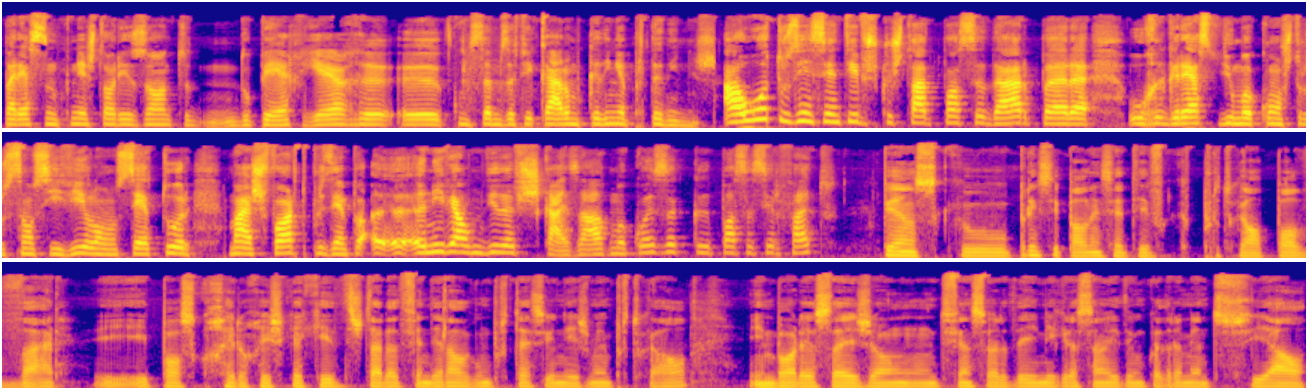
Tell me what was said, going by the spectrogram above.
Parece-me que neste horizonte do PRR eh, começamos a ficar um bocadinho apertadinhos. Há outros incentivos que o Estado possa dar para o regresso de uma construção civil a um setor mais forte, por exemplo, a, a nível de medidas fiscais, há alguma coisa que possa ser feito? Penso que o principal incentivo que Portugal pode dar, e, e posso correr o risco aqui de estar a defender algum proteccionismo em Portugal, embora eu seja um defensor da imigração e de um enquadramento social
